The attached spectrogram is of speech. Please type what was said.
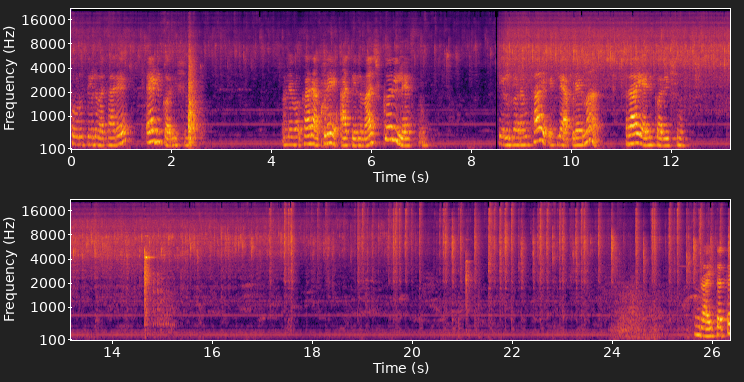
થોડું તેલ વધારે એડ કરીશું. અને વઘાર આપણે આ તેલમાં જ કરી લેશું. તેલ ગરમ થાય એટલે આપણે એમાં રાઈ એડ કરીશું. રાઈ તતડે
